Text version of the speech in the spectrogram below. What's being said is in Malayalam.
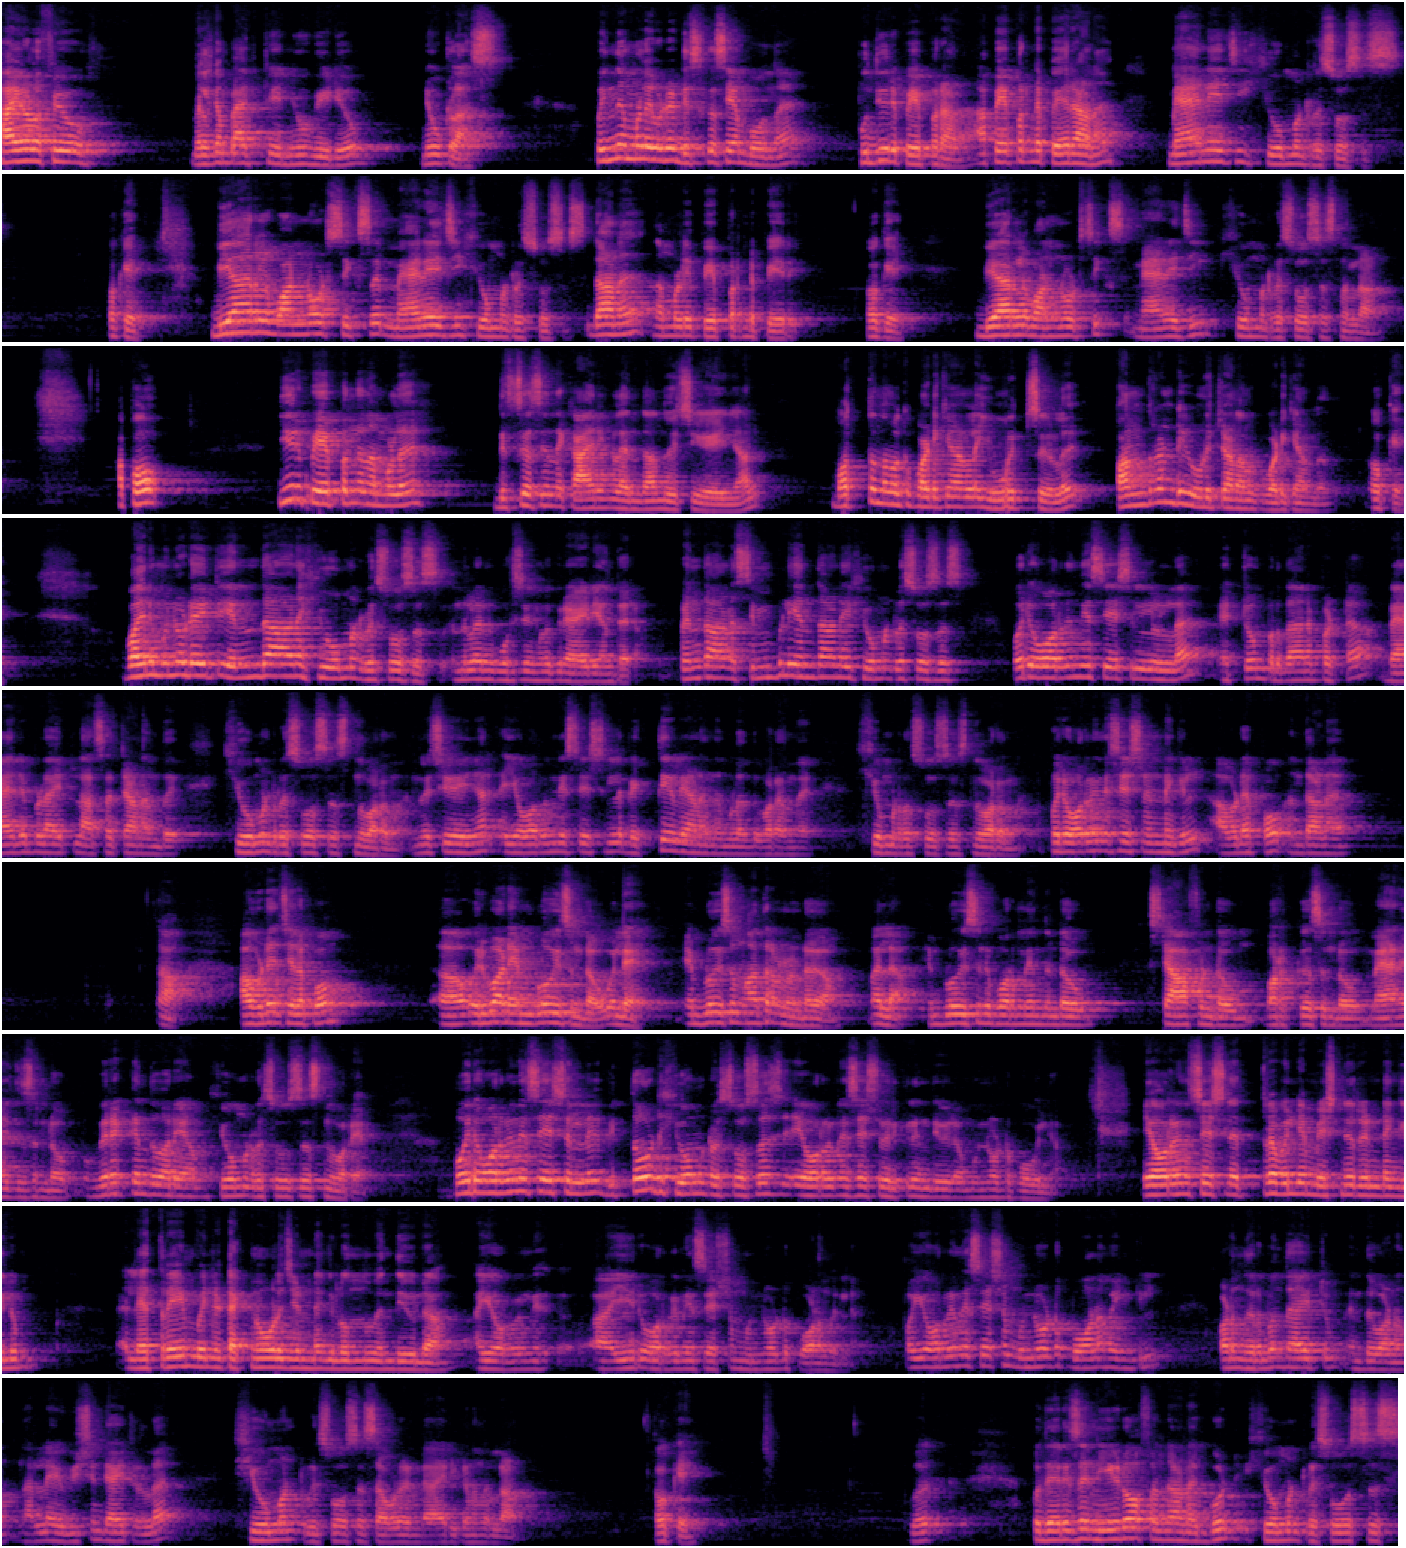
Hi all of you welcome back to a new video new class അപ്പോൾ ഇന്ന് നമ്മൾ ഇവിടെ ഡിസ്കസ് ചെയ്യാൻ പോകുന്ന പുതിയൊരു പേപ്പറാണ് ആ പേപ്പറിന്റെ പേരാണ് managing human resources okay B R L one nought six managing human resources ഇതാണ് നമ്മൾ ഈ പേപ്പറിന്റെ പേര്. Okay B R L one nought six managing human resources എന്നുള്ളതാണ്. അപ്പോൾ ഈ ഒരു പേപ്പറിൽ നമ്മൾ ഡിസ്കസ് ചെയ്യുന്ന കാര്യങ്ങൾ എന്താണെന്ന് വെച്ച് കഴിഞ്ഞാൽ മൊത്തം നമുക്ക് പഠിക്കാനുള്ള യൂണിറ്റ്സുകൾ പന്ത്രണ്ട് യൂണിറ്റാണ് നമുക്ക് പഠിക്കാനുള്ളത്. ഓക്കെ അപ്പോൾ അതിന് മുന്നോടിയായിട്ട് എന്താണ് ഹ്യൂമൻ റിസോഴ്സസ് എന്നുള്ളതിനെ കുറിച്ച് നിങ്ങൾക്ക് ഒരു ഐഡിയ ഞാൻ തരാം. അപ്പോൾ എന്താണ്? സിമ്പിളി എന്താണ് ഈ ഹ്യൂമൻ റിസോഴ്സസ് ഒരു ഓർഗനൈസേഷനിലുള്ള ഏറ്റവും പ്രധാനപ്പെട്ട വാല്യബിൾ ആയിട്ടുള്ള അസറ്റ് ആണ് എന്ത്? ഹ്യൂമൻ റിസോഴ്സസ് എന്ന് പറയുന്നത്. എന്ന് വെച്ച് കഴിഞ്ഞാൽ ഈ ഓർഗനൈസേഷനിലെ വ്യക്തികളെയാണ് നമ്മൾ എന്ത് പറയുന്നത്? ഹ്യൂമൻ റിസോഴ്സസ് എന്ന് പറയുന്നത്. ഇപ്പോൾ ഒരു ഓർഗനൈസേഷൻ ഉണ്ടെങ്കിൽ അവിടെ ഇപ്പോൾ എന്താണ്? ആ അവിടെ ചിലപ്പം ഒരുപാട് എംപ്ലോയീസ് ഉണ്ടാവും അല്ലേ? എംപ്ലോയീസ് മാത്രമാണ് ഉണ്ടാവുക. അല്ല എംപ്ലോയീസിന് പുറമെ എന്തുണ്ടാവും? സ്റ്റാഫ് ഉണ്ടാവും വർക്കേഴ്സ് ഉണ്ടാവും മാനേജേഴ്സ് ഉണ്ടാവും. ഇവരൊക്കെ എന്ത് പറയാം? ഹ്യൂമൻ റിസോഴ്സസ് എന്ന് പറയാം. അപ്പോൾ ഒരു ഓർഗനൈസേഷനിൽ വിത്തൗട്ട് ഹ്യൂമൻ റിസോഴ്സസ് ഈ ഓർഗനൈസേഷൻ ഒരിക്കലും എന്ത് ചെയ്യില്ല മുന്നോട്ട് പോകില്ല ഈ ഓർഗനൈസേഷൻ എത്ര വലിയ മെഷീനറി ഉണ്ടെങ്കിലും അല്ല എത്രയും വലിയ ടെക്നോളജി ഉണ്ടെങ്കിലും ഒന്നും എന്ത് ചെയ്യില്ല ഈ ഓർഗനൈ ഈ ഒരു ഓർഗനൈസേഷൻ മുന്നോട്ട് പോകണമെന്നില്ല. അപ്പോൾ ഈ ഓർഗനൈസേഷൻ മുന്നോട്ട് പോകണമെങ്കിൽ അവിടെ നിർബന്ധമായിട്ടും എന്ത് വേണം നല്ല എഫിഷ്യന്റ് ആയിട്ടുള്ള ഹ്യൂമൻ റിസോഴ്സസ് അവിടെ ഉണ്ടായിരിക്കണം എന്നുള്ളതാണ്. ഓക്കെ അപ്പോൾ there is a need of എന്താണ് good human resources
